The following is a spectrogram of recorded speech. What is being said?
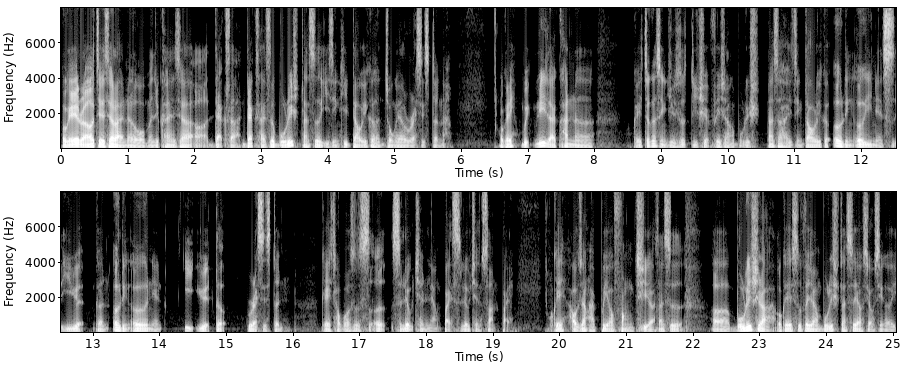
OK，然后接下来呢，我们就看一下啊，DEX 啊，DEX 还是 bullish，但是已经 hit 到一个很重要的 resistance 了。OK，weekly 来看呢，OK，这个星期是的确非常的 bullish，但是它已经到了一个二零二一年十一月跟二零二二年一月的 resistance。OK，差不多是十二十六千两百，十六千三百。OK，好像还不要放弃啊，但是呃 bullish 啦，OK 是非常 bullish，但是要小心而已。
